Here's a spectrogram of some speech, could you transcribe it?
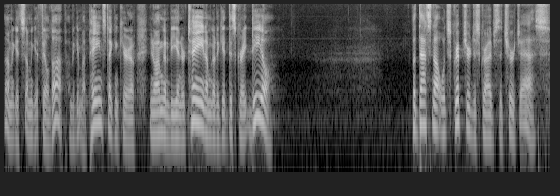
I'm gonna get, I'm gonna get filled up. I'm gonna get my pains taken care of. You know, I'm gonna be entertained. I'm gonna get this great deal. But that's not what Scripture describes the church as.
